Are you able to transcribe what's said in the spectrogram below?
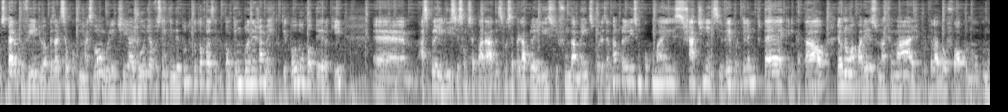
espero que o vídeo, apesar de ser um pouquinho mais longo, ele te ajude a você entender tudo que eu estou fazendo. Então tem um planejamento, tem todo um roteiro aqui é, as playlists são separadas. Se você pegar a playlist Fundamentos, por exemplo, é uma playlist um pouco mais chatinha de se ver, porque ele é muito técnica tal. Eu não apareço na filmagem, porque lá dou foco no, no,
